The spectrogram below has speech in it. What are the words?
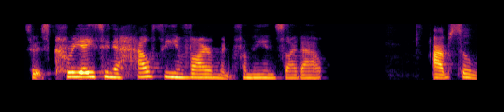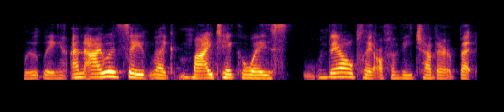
So it's creating a healthy environment from the inside out. Absolutely. And I would say, like, my takeaways, they all play off of each other, but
